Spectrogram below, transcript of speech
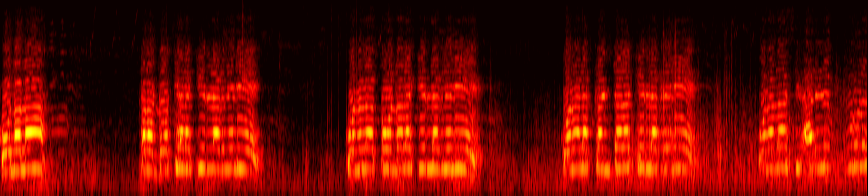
कोणाला? कारण डोक्याला कीड लागलेली आहे. कोणाला तोंडाला कीड लागलेली आहे. कोणाला कंटाळा कीड लागलेली आहे. कोणाला पूर्ण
